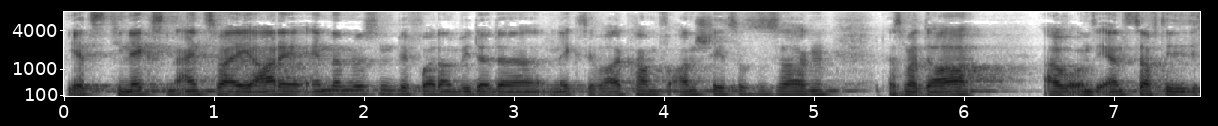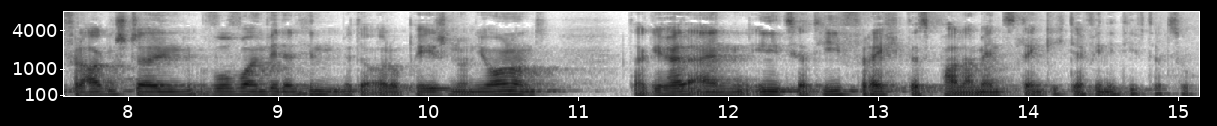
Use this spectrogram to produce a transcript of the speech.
jetzt die nächsten ein, zwei Jahre ändern müssen, bevor dann wieder der nächste Wahlkampf ansteht sozusagen, dass wir da auch uns ernsthaft die, die Fragen stellen, wo wollen wir denn hin mit der Europäischen Union und da gehört ein Initiativrecht des Parlaments, denke ich, definitiv dazu.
